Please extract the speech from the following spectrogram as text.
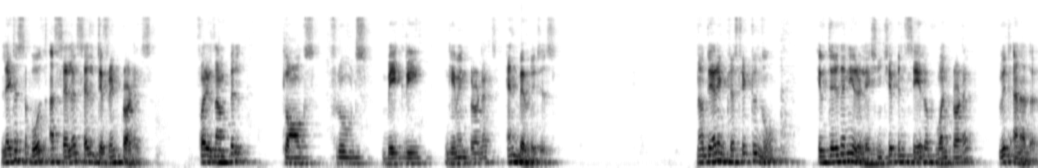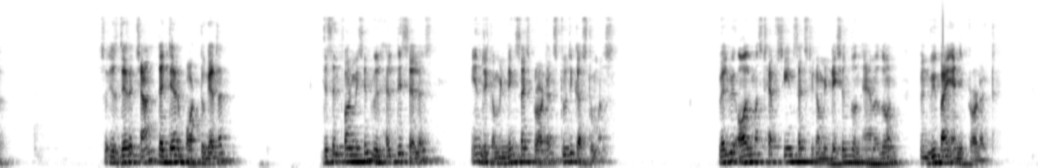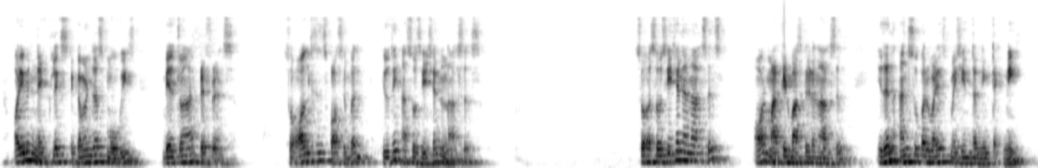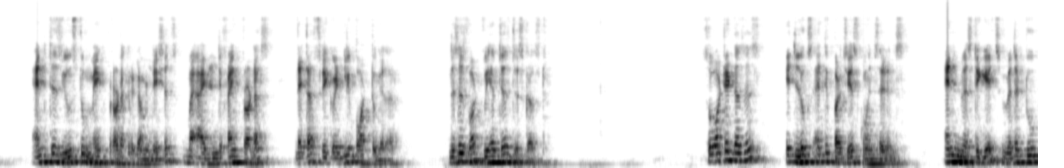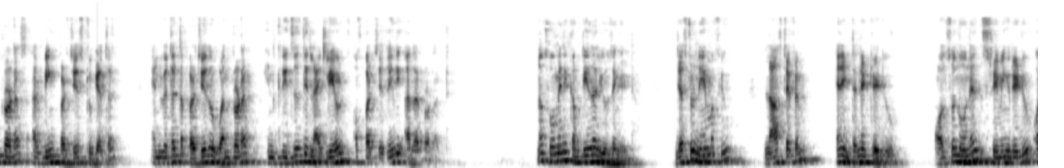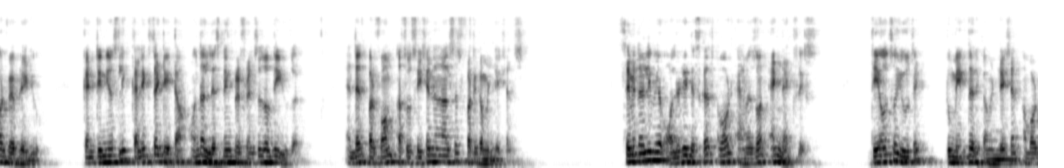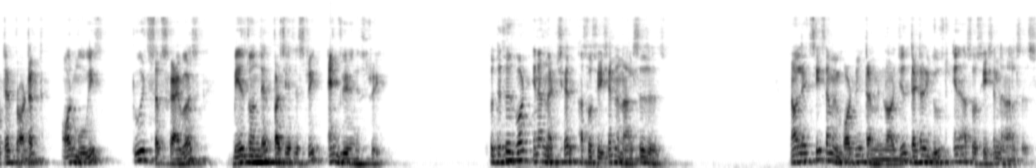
Let us suppose a seller sells different products. For example, clocks, fruits, bakery, gaming products and beverages. Now they are interested to know if there is any relationship in sale of one product with another. So is there a chance that they are bought together? This information will help the sellers in recommending such products to the customers. Well, we all must have seen such recommendations on Amazon when we buy any product. Or even Netflix recommends us movies based on our preference. So all this is possible using association analysis. So association analysis or market basket analysis is an unsupervised machine learning technique and it is used to make product recommendations by identifying products that are frequently bought together. This is what we have just discussed. So what it does is it looks at the purchase coincidence and investigates whether two products are being purchased together and whether the purchase of one product increases the likelihood of purchasing the other product. Now so many companies are using it. Just to name a few, Last.fm, and internet radio, also known as streaming radio or web radio, continuously collects the data on the listening preferences of the user and then performs association analysis for recommendations. Similarly, we have already discussed about Amazon and Netflix. They also use it to make the recommendation about their product or movies to its subscribers based on their purchase history and viewing history. So this is what in a nutshell association analysis is. Now let's see some important terminologies that are used in association analysis.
